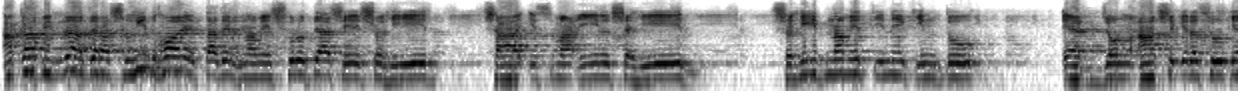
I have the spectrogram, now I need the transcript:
আকাবিররা যারা শহীদ হয় তাদের নামে শুরুতে আসে শহীদ। শাহ ইসমাইল শহীদ। শহীদ নামে তিনি কিন্তু একজন আশেখ রাসুলকে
